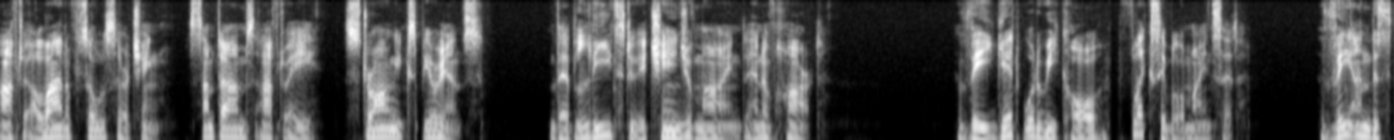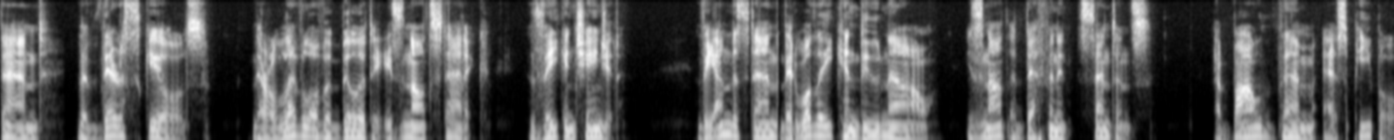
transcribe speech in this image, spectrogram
after a lot of soul searching, sometimes after a strong experience that leads to a change of mind and of heart. They get what we call flexible mindset. They understand that their skills, their level of ability is not static. They can change it. They understand that what they can do now is not a definite sentence about them as people.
